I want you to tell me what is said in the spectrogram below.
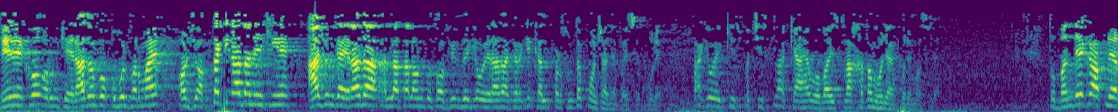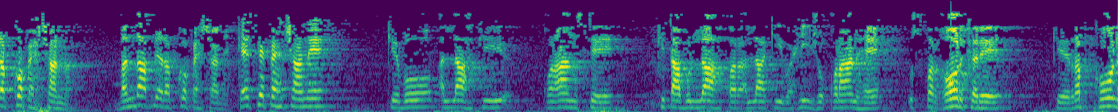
دینے کو اور ان کے ارادوں کو قبول فرمائے اور جو اب تک ارادہ نہیں کیے ہیں آج ان کا ارادہ، اللہ تعالیٰ ان کو توفیق دے کے وہ ارادہ کر کے کل پرسوں تک پہنچا دے پیسے پورے۔ تاکہ وہ اکیس، پچیس لاکھ کیا ہے، وہ بائیس لاکھ ختم ہو جائے پورے مسئلے۔ تو بندے کا اپنے رب کو پہچاننا۔ بندہ اپنے رب کو پہچانے۔ کیسے پہچانے؟ کہ وہ اللہ کی قرآن سے کتاب اللہ پر اللہ کی وحی جو قرآن ہے، اس پر غور کرے کہ رب کون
